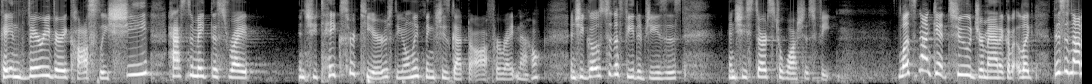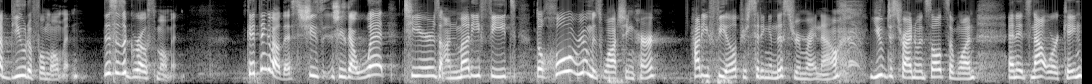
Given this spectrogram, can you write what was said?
okay, and very, very costly. She has to make this right and she takes her tears, the only thing she's got to offer right now, and she goes to the feet of Jesus and she starts to wash his feet. Let's not get too dramatic about like this is not a beautiful moment. This is a gross moment. Okay, think about this. She's she's got wet tears on muddy feet. The whole room is watching her. How do you feel if you're sitting in this room right now? You've just tried to insult someone and it's not working,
